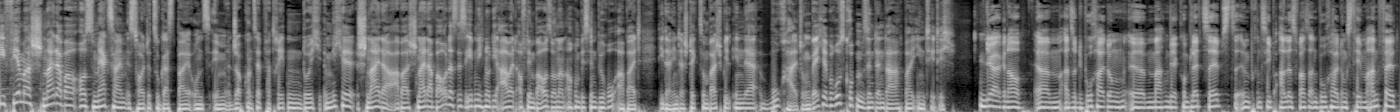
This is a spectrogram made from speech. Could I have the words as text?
Die Firma Schneiderbau aus Merxheim ist heute zu Gast bei uns im Jobkonzept vertreten durch Michel Schneider. Aber Schneiderbau, das ist eben nicht nur die Arbeit auf dem Bau, sondern auch ein bisschen Büroarbeit, die dahinter steckt, zum Beispiel in der Buchhaltung. Welche Berufsgruppen sind denn da bei Ihnen tätig? Ja, genau. Ähm, also die Buchhaltung äh, machen wir komplett selbst. Im Prinzip alles, was an Buchhaltungsthemen anfällt.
